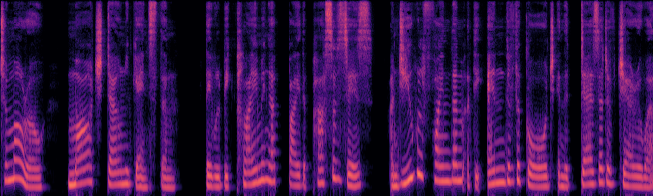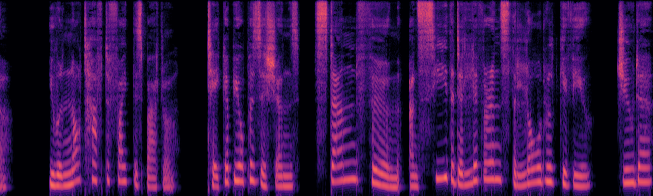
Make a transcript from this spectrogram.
Tomorrow, march down against them. They will be climbing up by the pass of Ziz, and you will find them at the end of the gorge in the desert of Jeruel. You will not have to fight this battle. Take up your positions, stand firm, and see the deliverance the Lord will give you, Judah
